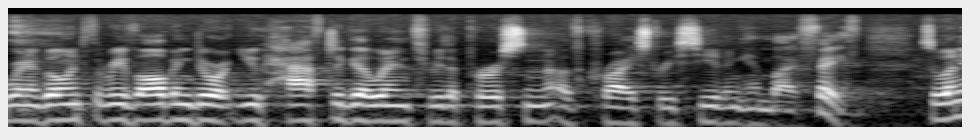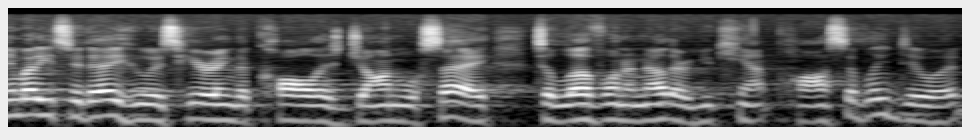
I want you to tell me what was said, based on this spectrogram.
We're going to go into the revolving door. You have to go in through the person of Christ, receiving him by faith. So, anybody today who is hearing the call, as John will say, to love one another, you can't possibly do it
